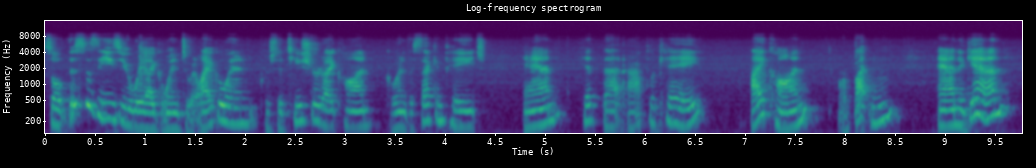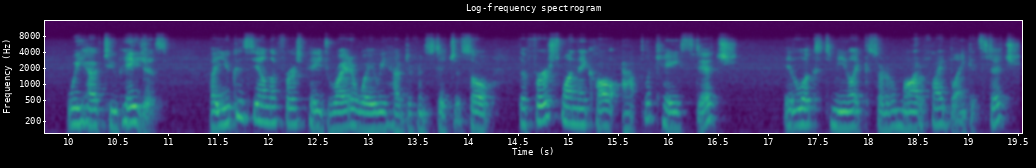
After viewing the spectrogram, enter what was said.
So this is the easier way I go into it. I go in, push the t-shirt icon, go into the second page, and hit that applique icon or button. And again, we have two pages. But you can see on the first page right away we have different stitches. So the first one they call applique stitch. It looks to me like sort of a modified blanket stitch.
